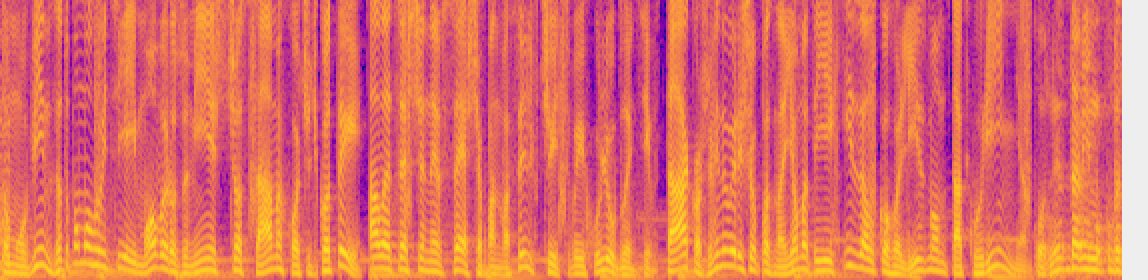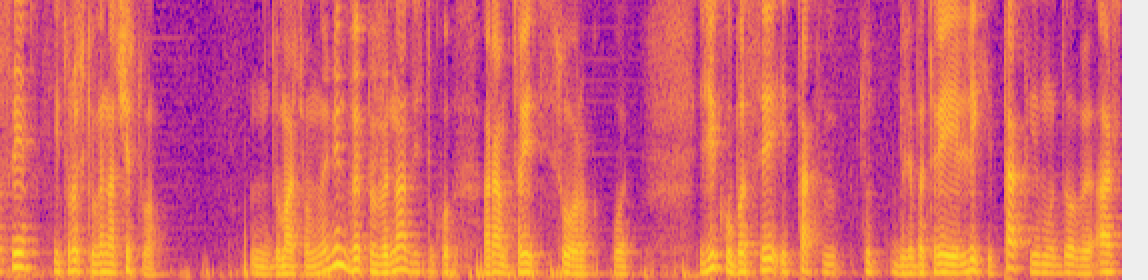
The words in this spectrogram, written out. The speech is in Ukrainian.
Тому він за допомогою цієї мови розуміє, що саме хочуть коти. Але це ще не все, що пан Василь вчить своїх улюбленців. Також він вирішив познайомити їх із алкоголізмом та курінням. От, ну, я дав йому кубаси і трошки вина чистого домашнього. Ну, він випив вина десь таку грам 30-40. От. Зі кубаси і так тут біля батареї ліг, і так йому добре, аж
